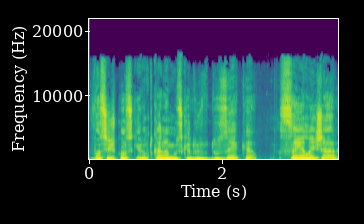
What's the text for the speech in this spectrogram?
vocês conseguiram tocar na música do, do Zeca sem aleijar.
